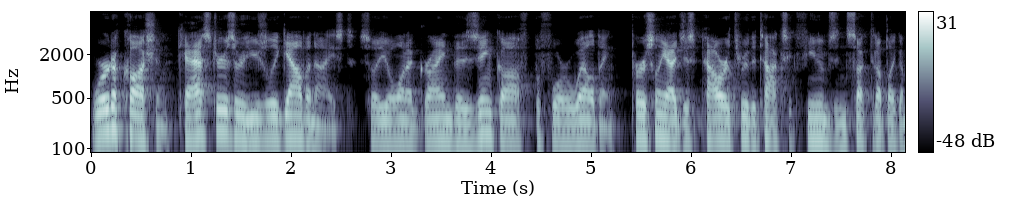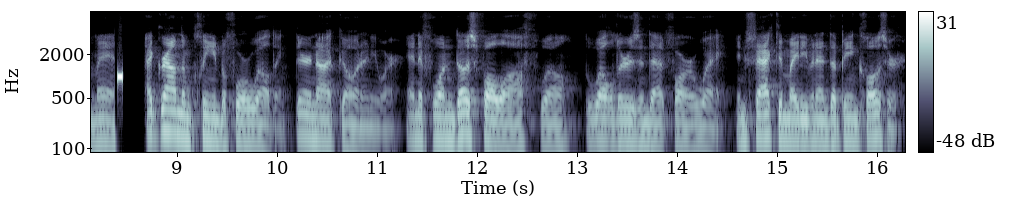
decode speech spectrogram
Word of caution, casters are usually galvanized, so you'll want to grind the zinc off before welding. Personally, I just powered through the toxic fumes and sucked it up like a man. I ground them clean before welding. They're not going anywhere. And if one does fall off, well, the welder isn't that far away. In fact, it might even end up being closer.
